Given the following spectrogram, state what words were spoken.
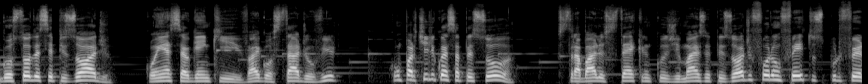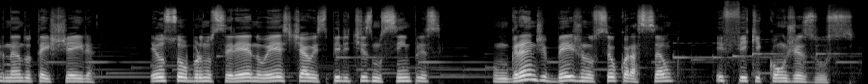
Gostou desse episódio? Conhece alguém que vai gostar de ouvir? Compartilhe com essa pessoa. Os trabalhos técnicos de mais um episódio foram feitos por Fernando Teixeira. Eu sou Bruno Sereno, este é o Espiritismo Simples. Um grande beijo no seu coração e fique com Jesus.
